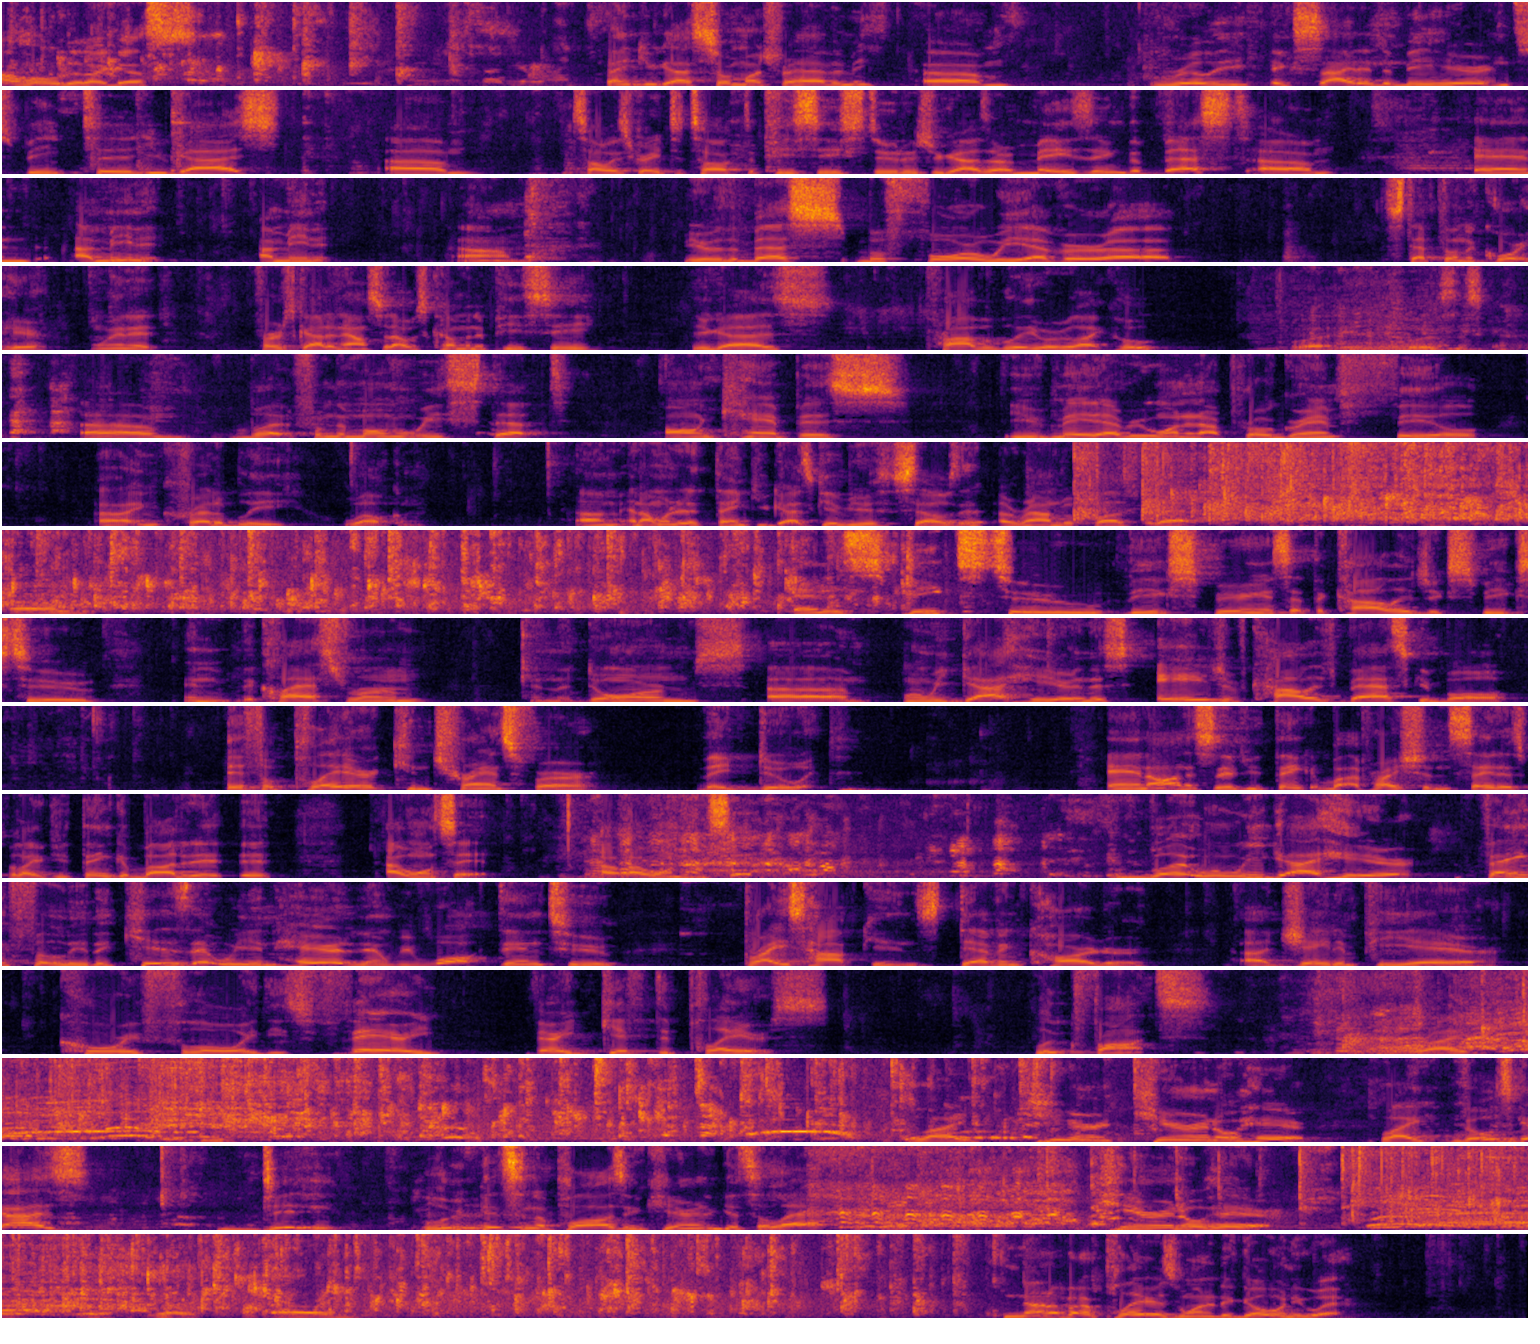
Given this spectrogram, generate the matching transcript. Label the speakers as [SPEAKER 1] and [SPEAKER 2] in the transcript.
[SPEAKER 1] I'll hold it, I guess. Thank you guys so much for having me. Um, really excited to be here and speak to you guys. Um, it's always great to talk to PC students. You guys are amazing, the best. Um, and I mean it. I mean it. Um, you were the best before we ever uh, stepped on the court here. When it first got announced that I was coming to PC, you guys probably were like, who? What, who is this guy? Um, but from the moment we stepped on campus, you've made everyone in our program feel uh, incredibly welcome. Um, and I wanted to thank you guys. Give yourselves a, a round of applause for that. Um, and it speaks to the experience at the college. It speaks to in the classroom, in the dorms. Um, when we got here in this age of college basketball, if a player can transfer, they do it. And honestly, if you think about, I probably shouldn't say this, but like if you think about it, it, it I won't say it. I, I won't even say it. But when we got here, thankfully, the kids that we inherited and we walked into, Bryce Hopkins, Devin Carter, uh, Jayden Pierre, Corey Floyd, these very, very gifted players. Luke Fonts, right? like Kieran, Kieran O'Hare. Like those guys didn't. Luke gets an applause and Kieran gets a laugh. Kieran O'Hare. Yeah, yeah, yeah. Um, none of our players wanted to go anywhere.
